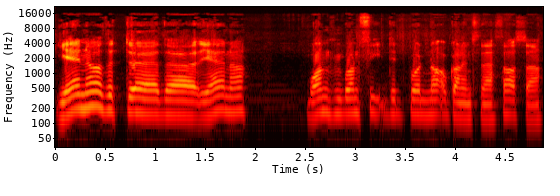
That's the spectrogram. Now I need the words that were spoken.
Yeah, no, the uh, the yeah, no, one one feet did would not have gone into there. I thought so.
